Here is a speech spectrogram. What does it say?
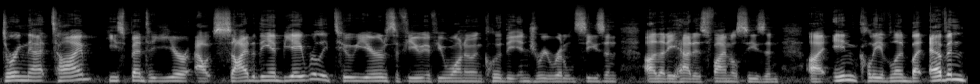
during that time, he spent a year outside of the NBA, really two years if you if you want to include the injury riddled season uh, that he had his final season uh, in Cleveland. But Evan,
